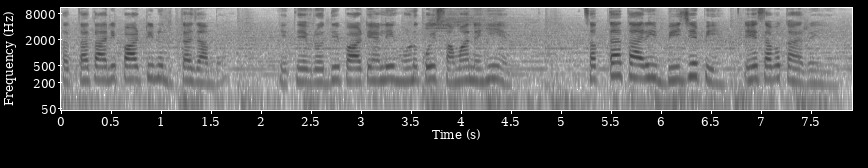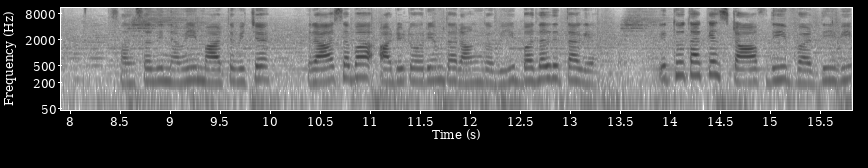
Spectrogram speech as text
ਸੱਤਾਧਾਰੀ ਪਾਰਟੀ ਨੂੰ ਦਿੱਤਾ ਜਾਂਦਾ ਹੈ। ਇੱਥੇ ਵਿਰੋਧੀ ਪਾਰਟੀਆਂ ਲਈ ਹੁਣ ਕੋਈ ਸਮਾਂ ਨਹੀਂ ਹੈ। ਸੱਤਾਧਾਰੀ ਬੀਜੇਪੀ ਇਹ ਸਭ ਕਰ ਰਹੀ ਹੈ। ਸੰਸਦ ਦੀ ਨਵੀਂ ਇਮਾਰਤ ਵਿੱਚ ਰਾਜ ਸਭਾ ਆਡੀਟੋਰੀਅਮ ਦਾ ਰੰਗ ਵੀ ਬਦਲ ਦਿੱਤਾ ਗਿਆ। ਇੱਥੋਂ ਤੱਕ ਕਿ ਸਟਾਫ ਦੀ ਵਰਦੀ ਵੀ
